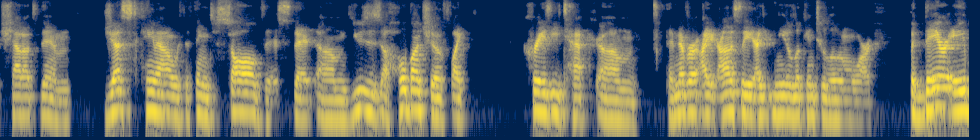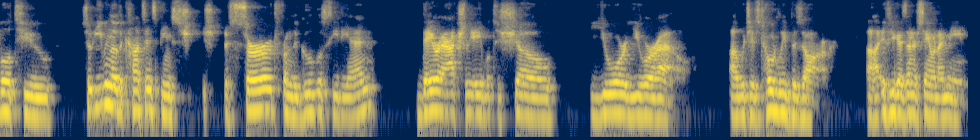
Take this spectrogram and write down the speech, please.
shout out to them just came out with a thing to solve this that um, uses a whole bunch of like crazy tech um, they've never i honestly i need to look into a little bit more. But they are able to so even though the content's being served from the google cdn they are actually able to show your url uh, which is totally bizarre uh, if you guys understand what i mean.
